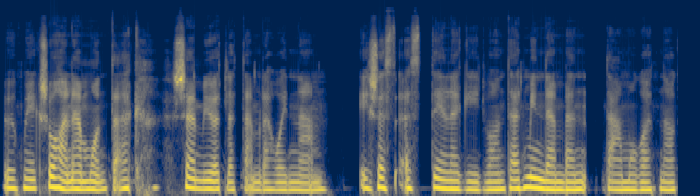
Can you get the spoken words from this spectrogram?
ők még soha nem mondták semmi ötletemre, hogy nem. És ez, ez tényleg így van, tehát mindenben támogatnak.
